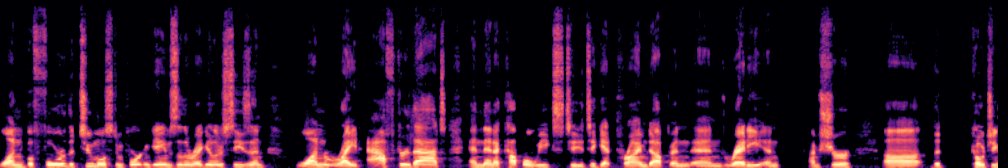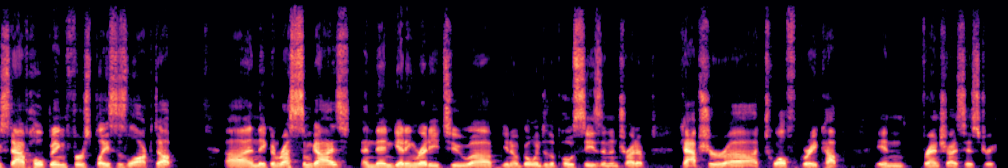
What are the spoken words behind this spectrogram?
one before the two most important games of the regular season, one right after that, and then a couple weeks to to get primed up and and ready. And I'm sure uh, the coaching staff hoping first place is locked up uh, and they can rest some guys, and then getting ready to uh, you know go into the postseason and try to capture a uh, 12th Grey Cup in franchise history.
